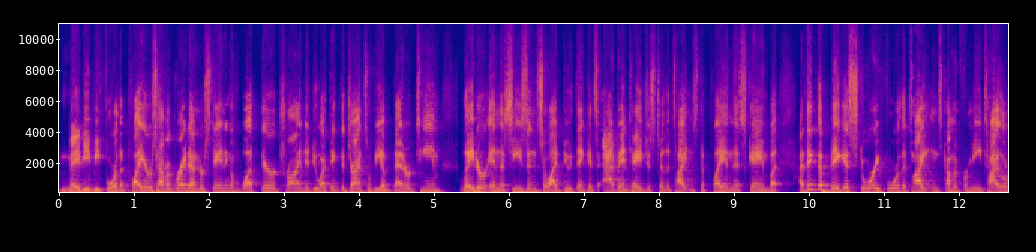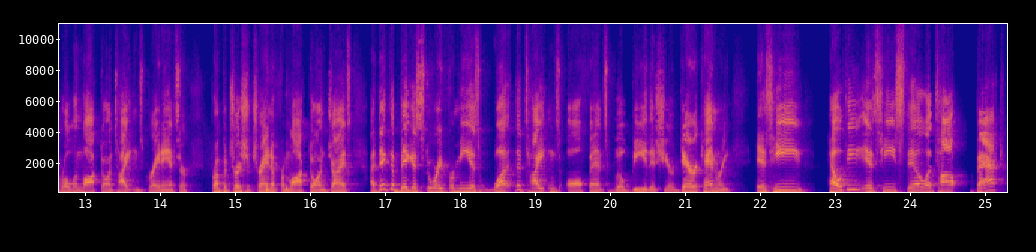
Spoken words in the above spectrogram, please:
Maybe before the players have a great understanding of what they're trying to do. I think the Giants will be a better team later in the season. So I do think it's advantageous to the Titans to play in this game. But I think the biggest story for the Titans coming from me, Tyler Rowland, locked on Titans, great answer from Patricia Traina from Locked On Giants. I think the biggest story for me is what the Titans offense will be this year. Derrick Henry, is he healthy? Is he still a top back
